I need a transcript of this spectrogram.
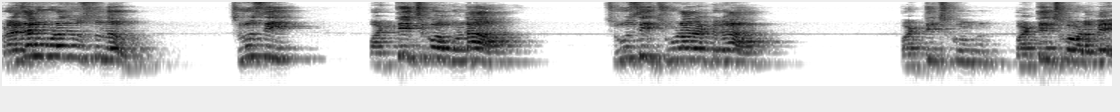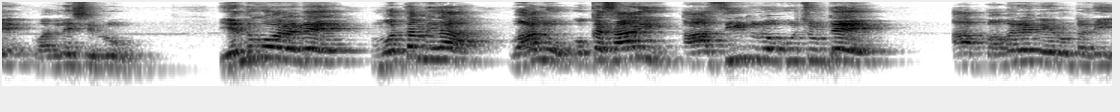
ప్రజలు కూడా చూస్తున్నారు. చూసి పట్టించుకోకుండా చూసి చూడనట్టుగా పట్టించుకు పట్టించుకోవడమే వదిలేసిర్రు. ఎందుకు అనంటే మొత్తం మీద వాళ్ళు ఒకసారి ఆ సీటులో కూర్చుంటే ఆ పవరే వేరుంటుంది.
